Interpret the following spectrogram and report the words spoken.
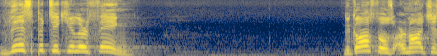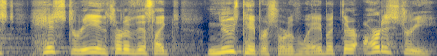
this particular thing. The Gospels are not just history in sort of this like newspaper sort of way, but they're artistry,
